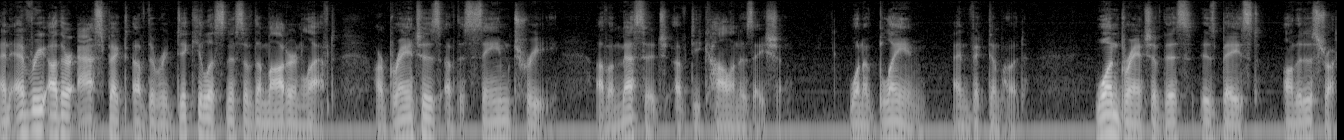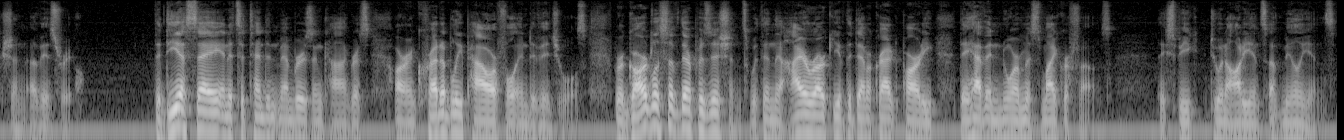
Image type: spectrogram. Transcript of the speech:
and every other aspect of the ridiculousness of the modern left are branches of the same tree of a message of decolonization, one of blame and victimhood. One branch of this is based on the destruction of Israel. The DSA and its attendant members in Congress are incredibly powerful individuals. Regardless of their positions within the hierarchy of the Democratic Party, they have enormous microphones. They speak to an audience of millions,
